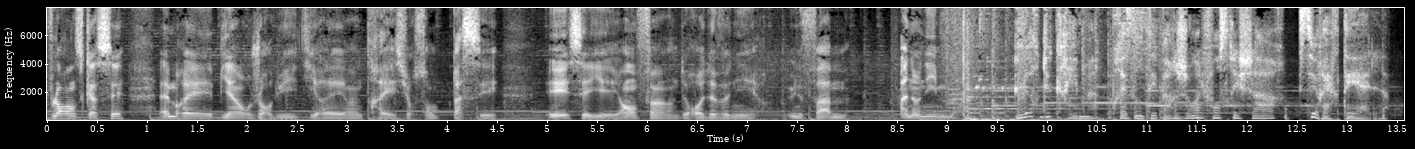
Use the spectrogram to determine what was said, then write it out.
Florence Casset aimerait bien aujourd'hui tirer un trait sur son passé et essayer enfin de redevenir une femme anonyme. L'heure du crime, présenté par Jean-Alphonse Richard sur RTL.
